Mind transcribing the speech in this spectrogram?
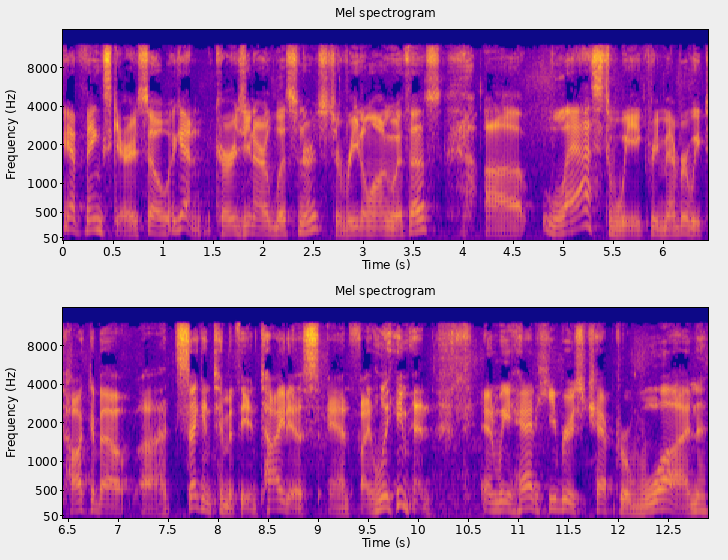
Yeah, thanks, Gary. So, again, encouraging our listeners to read along with us. Uh, last week, remember, we talked about uh, 2 Timothy and Titus and Philemon, and we had Hebrews chapter 1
